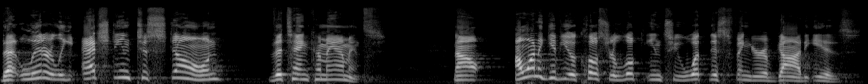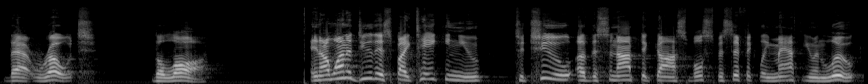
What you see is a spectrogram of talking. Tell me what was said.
that literally etched into stone the Ten Commandments. Now, I want to give you a closer look into what this finger of God is that wrote the law. And I want to do this by taking you to two of the synoptic gospels, specifically Matthew and Luke.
